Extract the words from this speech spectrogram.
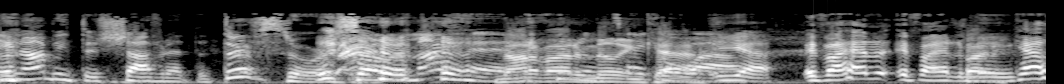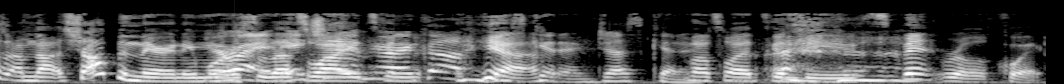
you know, I'd be through shopping at the thrift store. So in my head, Not if I had a million cash. while. Yeah. If I had if I had a Fine. million cash, I'm not shopping there anymore. Right. So that's why H&M, it's gonna come. Yeah. Just kidding. Just kidding. That's why it's going to be spent real quick.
